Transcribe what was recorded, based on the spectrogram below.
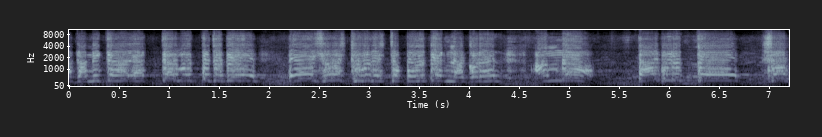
আগামীকাল একটার মধ্যে যদি এই স্বরাষ্ট্র উপদেষ্টা পদত্যাগ না করেন আমরা তার বিরুদ্ধে সব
